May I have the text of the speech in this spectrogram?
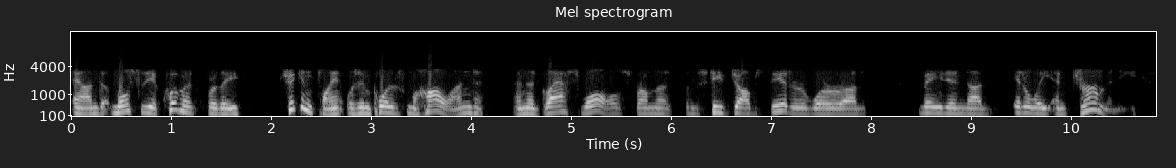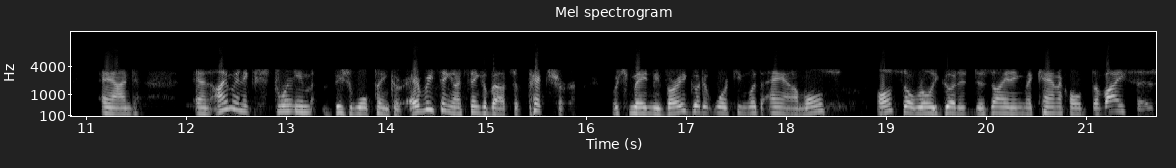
And most of the equipment for the chicken plant was imported from Holland, and the glass walls from the, from the Steve Jobs Theater were um, made in uh, Italy and Germany. And and I'm an extreme visual thinker. Everything I think about is a picture, which made me very good at working with animals also really good at designing mechanical devices.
